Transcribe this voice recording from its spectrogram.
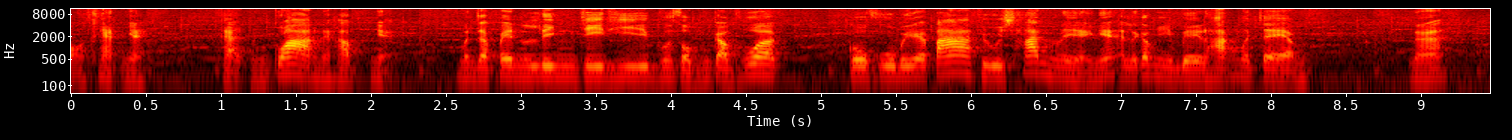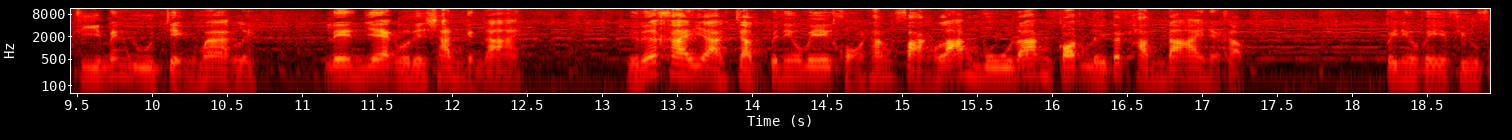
2 แคทไง แคทมันกว้างนะครับ เนี่ย มันจะเป็นลิง GT ผสมกับพวกโกคูเบต้าฟิวชั่นอะไรอย่างเงี้ย แล้วก็มีเบทั้งมาแจมนะ ทีแม่งดูเจ๋งมากเลย เล่นแยกโรเดชันกันได้ รือถ้าใครอยากจัดเป็นเวของทางฝั่งล่างบูล่างก็อตเลยก็ทำได้นะครับเป็นเวฟิลไฟ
